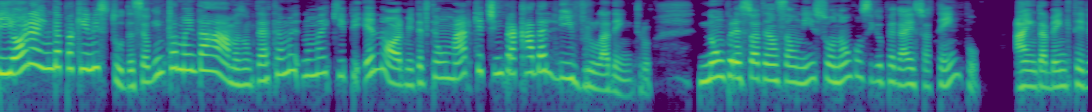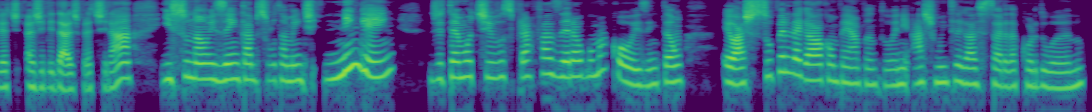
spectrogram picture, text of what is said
pior ainda para quem não estuda. Se alguém do tamanho da Amazon, deve ter uma, uma equipe enorme, deve ter um marketing para cada livro lá dentro, não prestou atenção nisso ou não conseguiu pegar isso a tempo, ainda bem que teve agilidade para tirar, isso não isenta absolutamente ninguém de ter motivos para fazer alguma coisa. Então, eu acho super legal acompanhar a Pantone, acho muito legal essa história da cor do ano.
